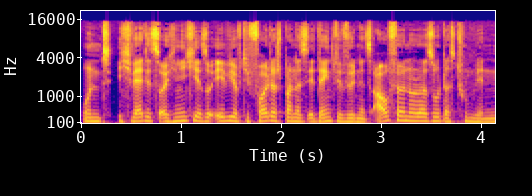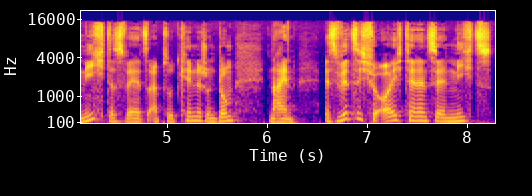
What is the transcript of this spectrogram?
Und ich werde jetzt euch nicht hier so ewig auf die Folter spannen, dass ihr denkt, wir würden jetzt aufhören oder so. Das tun wir nicht. Das wäre jetzt absolut kindisch und dumm. Nein, es wird sich für euch tendenziell nichts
